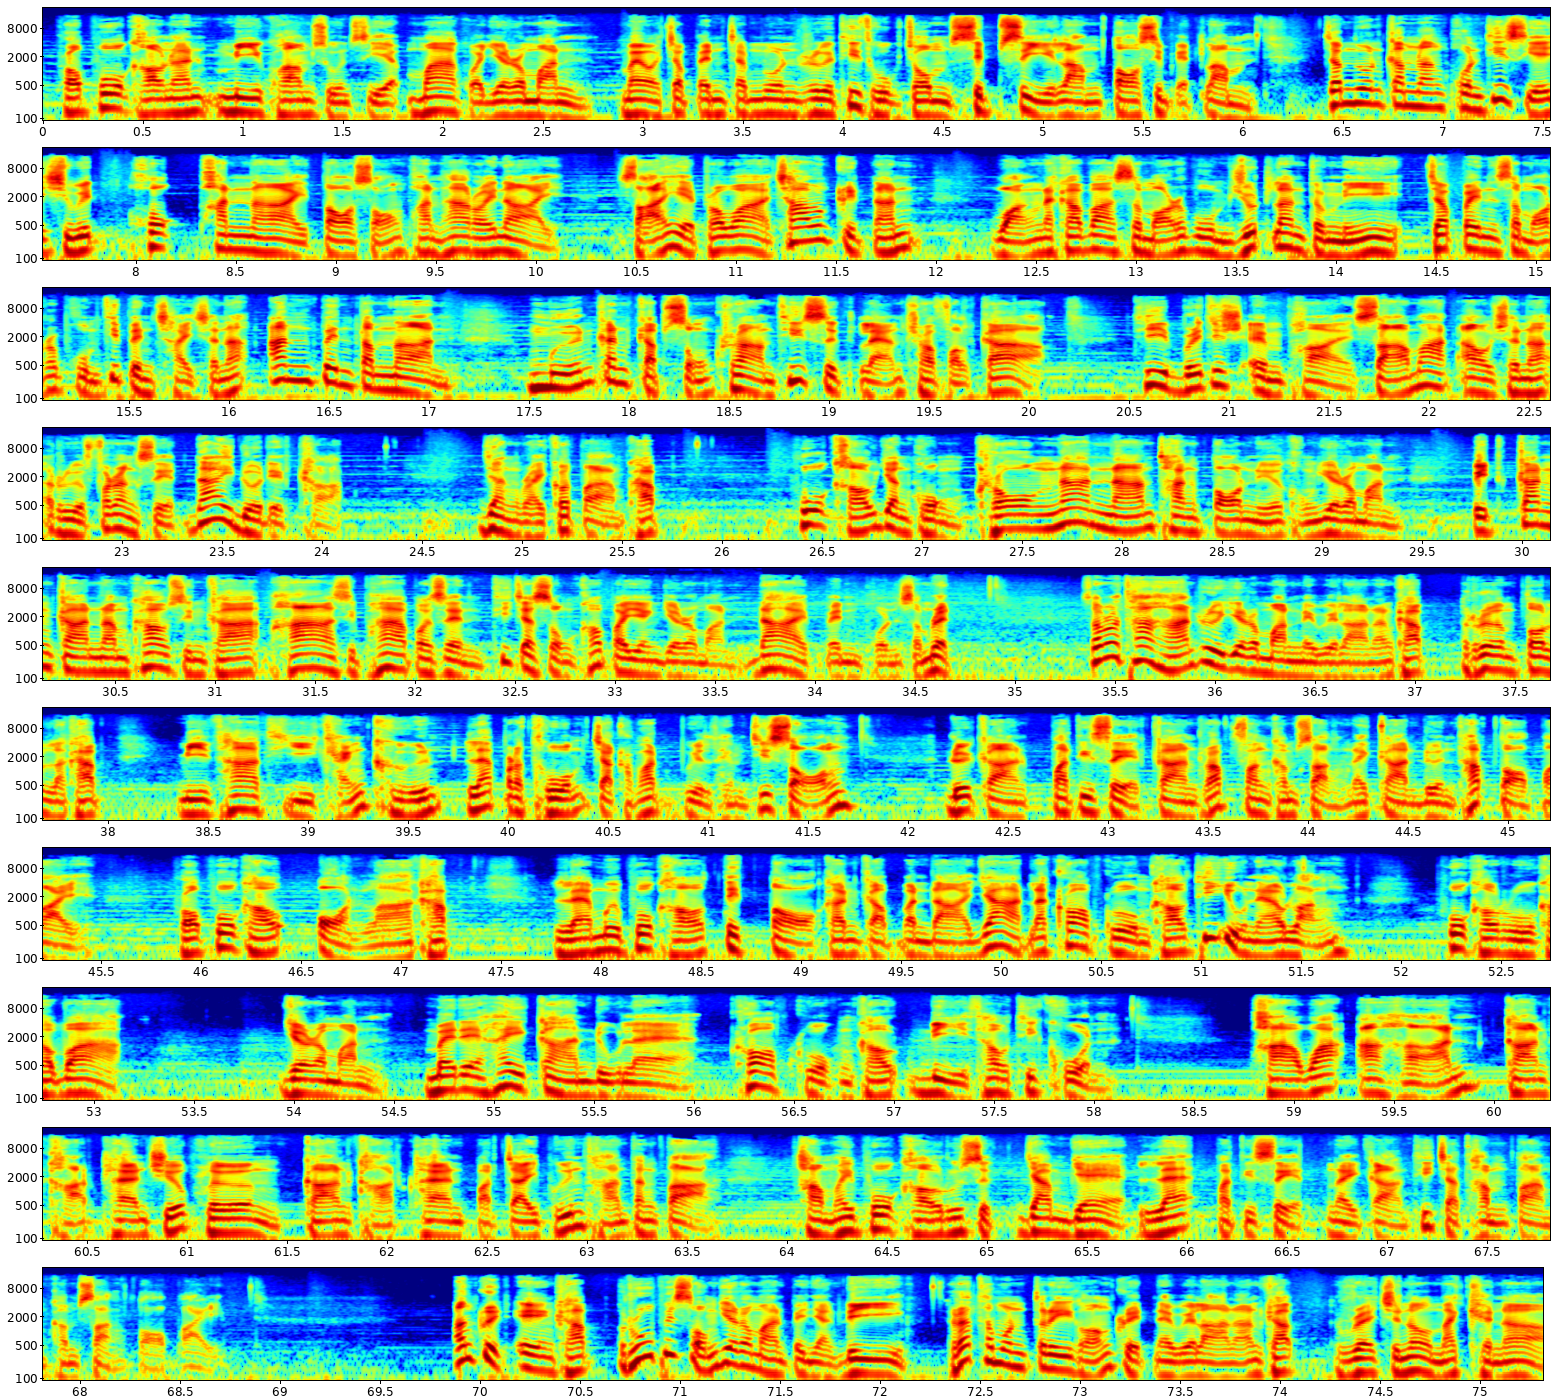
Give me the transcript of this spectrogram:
เพราะพวกเขานั้นมีความสูญเสียมากกว่าเยอรมัน ไม่ว่าจะเป็นจำนวนเรือที่ถูกจม 14 ลำต่อ 11 ลำจำนวนกำลังคนที่เสียชีวิต 6,000 นายต่อ 2,500 นาย สาเหตุเพราะว่าชาวอังกฤษนั้นหวังนะครับว่าสมรภูมิยุทธลั่นตรงนี้ จะเป็นสมรภูมิที่เป็นชัยชนะอันเป็นตำนาน เหมือนกันกับสงครามที่ศึกแหลมทราฟัลกาที่ British Empire สามารถเอาชนะเรือฝรั่งเศสได้โดยเด็ดขาด อย่างไรก็ตามครับ พวกเขายังคงครองน่านน้ำทางตอนเหนือของเยอรมัน ปิดกั้นการนำเข้าสินค้า 55%ที่จะส่งเข้าไปยังเยอรมันได้เป็นผลสำเร็จสำหรับทหารเรือเยอรมันในเวลานั้นครับ เริ่มต้นแล้วครับ มีท่าทีแข็งขืน และประท้วงจักรพรรดิวิลเฮมที่ 2 ด้วยการปฏิเสธการรับฟังคำสั่งในการเดินทัพต่อไป เพราะพวกเขาอ่อนล้าครับ และเมื่อพวกเขาติดต่อกันกับบรรดาญาติและครอบครัวของเขาที่อยู่แนวหลัง พวกเขารู้ครับว่า เยอรมัน ไม่ได้ให้การดูแลครอบครัวของเขาดีเท่าที่ควร ภาวะอาหาร การขาดแคลนเชื้อเพลิง การขาดแคลนปัจจัยพื้นฐานต่างๆทำให้พวกเขารู้สึกย่ำแย่และปฏิเสธในการที่จะทำตามคำสั่งต่อไป อังกฤษเองครับ รู้พิสงเยอรมันเป็นอย่างดี รัฐมนตรีของอังกฤษในเวลานั้นครับ Reginald McKenna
